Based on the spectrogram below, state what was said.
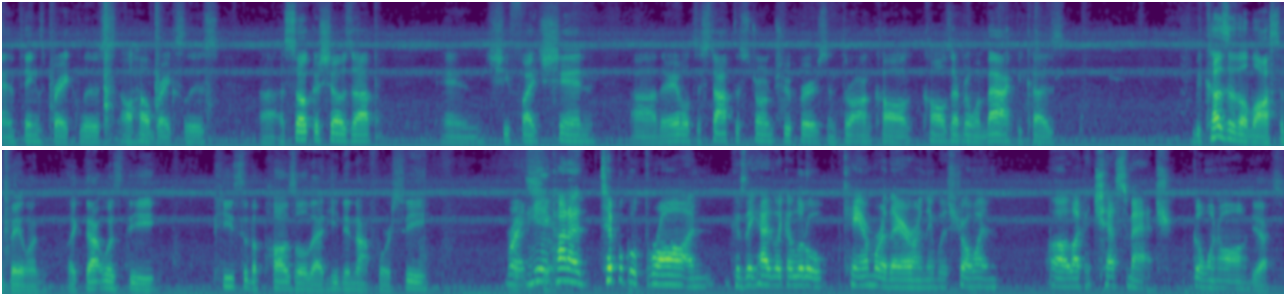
and things break loose all hell breaks loose uh, ahsoka shows up and she fights shin uh, they're able to stop the stormtroopers and Thrawn call, calls everyone back because because of the loss of Baylan like that was the piece of the puzzle that he did not foresee Right, and he had kind of typical Thrawn because they had like a little camera there and they was showing uh, like a chess match going on yes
